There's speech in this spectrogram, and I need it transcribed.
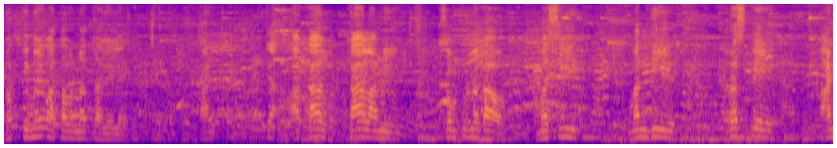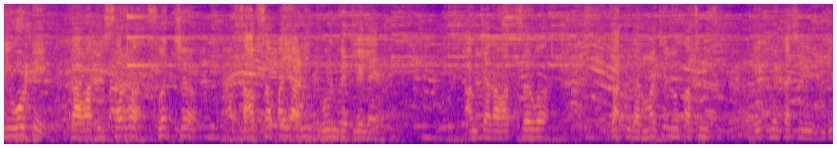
भक्तिमय वातावरणात झालेलं आहे. आणि त्या काल काल आम्ही संपूर्ण गाव मशीद मंदिर रस्ते आणि ओटे गावातील सर्व स्वच्छ साफसफाई आणि धुवून घेतलेले आहे आमच्या गावात सर्व जाती धर्माचे लोक असून एकमेकाचे म्हणजे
